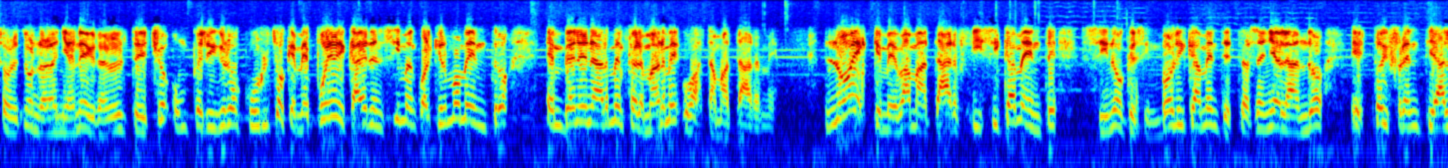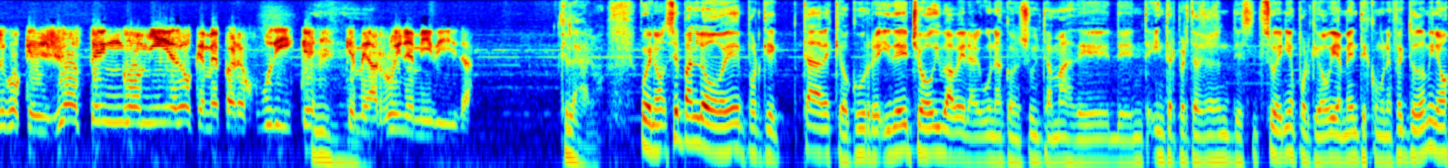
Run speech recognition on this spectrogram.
sobre todo una araña negra en el techo, un peligro oculto que me puede caer encima en cualquier momento, envenenarme, enfermarme o hasta matarme. No es que me va a matar físicamente, sino que simbólicamente está señalando estoy frente a algo que yo tengo miedo que me perjudique, que me arruine mi vida. Claro. Bueno, sépanlo, eh, porque cada vez que ocurre, y de hecho hoy va a haber alguna consulta más de, de int- interpretación de sueños, porque obviamente es como un efecto dominó,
